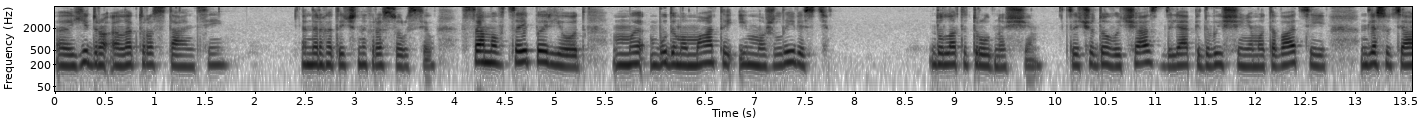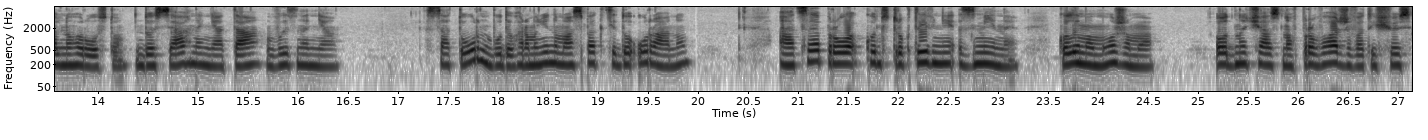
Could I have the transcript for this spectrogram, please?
е, гідроелектростанцій. Енергетичних ресурсів. Саме в цей період ми будемо мати і можливість долати труднощі. Це чудовий час для підвищення мотивації для соціального росту, досягнення та визнання. Сатурн буде в гармонійному аспекті до Урану, а це про конструктивні зміни, коли ми можемо одночасно впроваджувати щось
